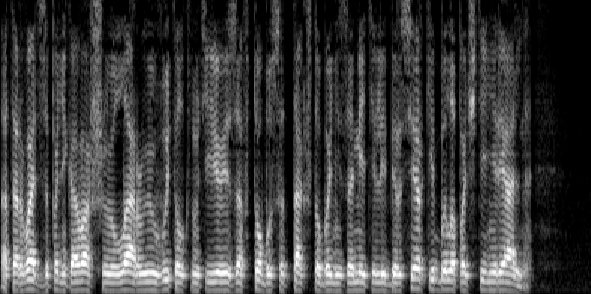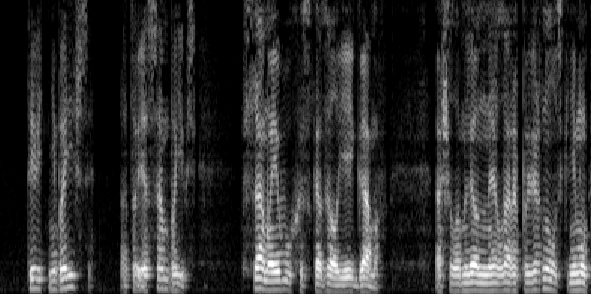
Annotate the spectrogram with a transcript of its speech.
Оторвать запаниковавшую Лару и вытолкнуть ее из автобуса так, чтобы не заметили берсерки, было почти нереально. «Ты ведь не боишься? А то я сам боюсь». «В самое ухо», — сказал ей Гамов. Ошеломленная Лара повернулась к нему,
